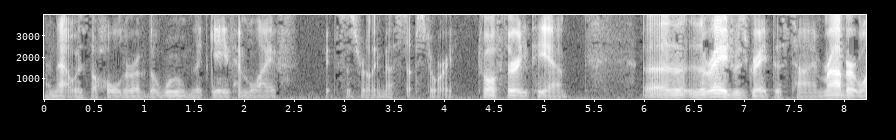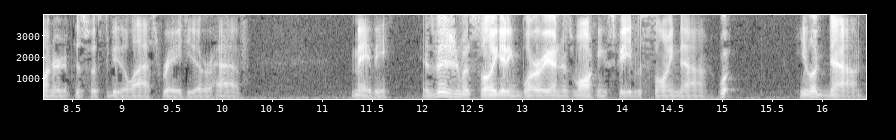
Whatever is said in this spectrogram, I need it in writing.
and that was the holder of the womb that gave him life. This is really messed up story. 12:30 p.m. Uh, the, the rage was great this time. Robert wondered if this was to be the last rage he'd ever have. Maybe. His vision was slowly getting blurry, and his walking speed was slowing down. What? He looked down.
